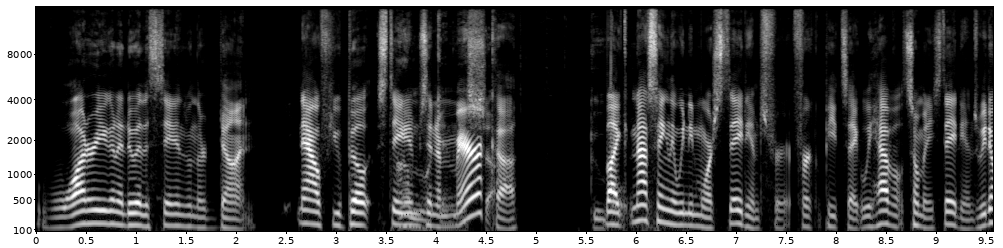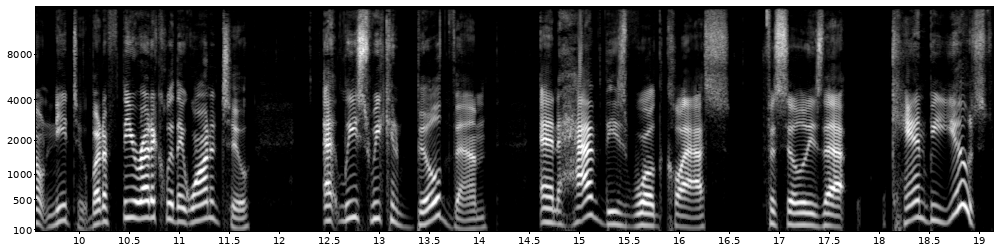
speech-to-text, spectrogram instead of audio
what are you going to do with the stadiums when they're done? Now, if you built stadiums in America, Google. like not saying that we need more stadiums for for Pete's sake. We have so many stadiums. We don't need to. But if theoretically they wanted to, at least we can build them and have these world class facilities that can be used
